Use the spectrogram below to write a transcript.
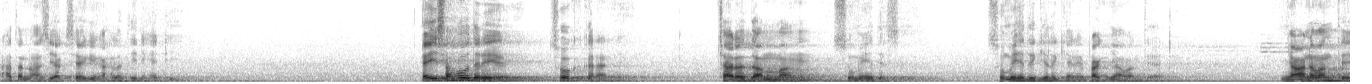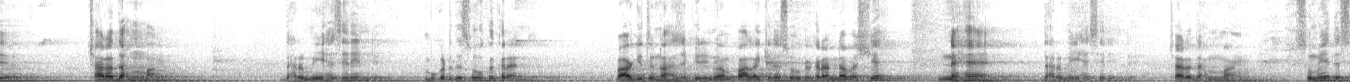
රහතන් වහන්සේ යක්ෂයාගෙන් අහලා තියෙන හැටි. ඇයි සහෝදරය ශෝක කරන්නේ? චර ධම්මං සුමේදස. සුමේද කියලා කියන්නේ ප්‍රඥාවන්තයාට. ඥානවන්තය චර ධම්මං ධර්මයේ හැසිරෙන්නේ. මොකටද ශෝක කරන්නේ? භාග්‍යතුන් වහන්සේ පිරිනිවන් පාලා කියලා ශෝක කරන්න අවශ්‍ය නැහැ. ධර්මයේ හැසිරෙන්නේ. චර ධම්මං සුමේදස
